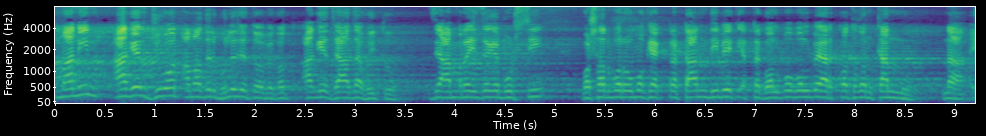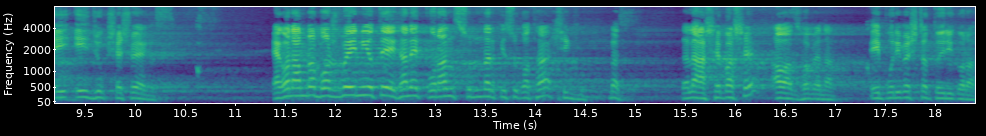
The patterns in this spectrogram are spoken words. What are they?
মানিন আগের জীবন আমাদের ভুলে যেতে হবে। আগে যা যা হইতো, যে আমরা এই জায়গায় বসছি, বসার পর অমুক একটা টান দিবে, একটা গল্প বলবে, আর কতক্ষণ কান্নু। না, এই এই যুগ শেষ হয়ে গেছে। এখন আমরা বসবো এই নিয়তে, এখানে কোরআন সুন্নার কিছু কথা শিখব, ব্যাস। তাহলে আশেপাশে আওয়াজ হবে না। এই পরিবেশটা তৈরি করা।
